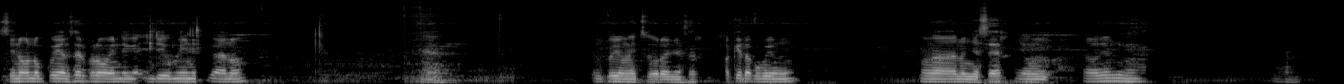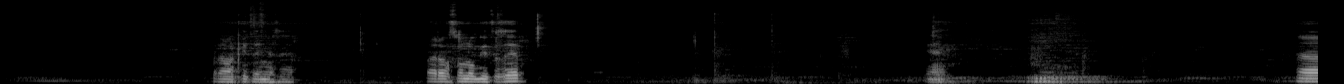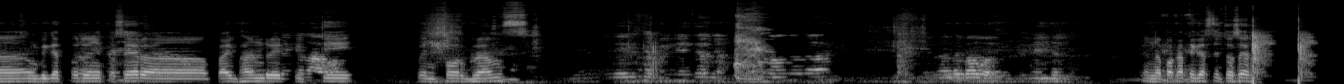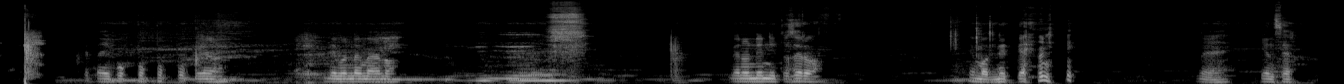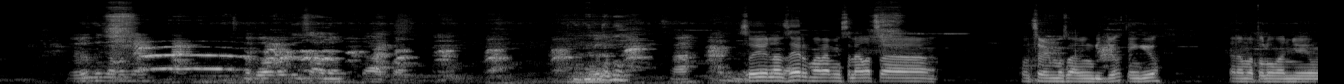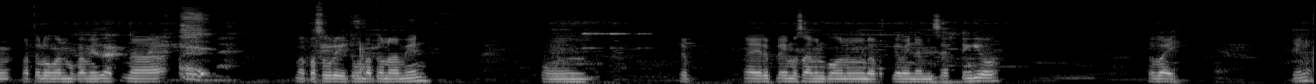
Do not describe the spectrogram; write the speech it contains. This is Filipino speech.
Sinunog ko yan, sir, pero hindi hindi uminit gaano. Yan. Yan po yung itsura niya, sir. Pakita ko po yung mga ano niya, sir. Yung, ano yun, yung, yan. Para makita niya, sir. Parang sunog ito, sir. Yan. Ah, ang bigat po doon ito, sir, ah, 550.4 grams. Yung napakatigas nito, sir. Kaya tayo puk puk puk puk. Yan. Hindi man lang na ano. Ganon din ito, sir. Oh. Yung magnet ganun. eh, yan, sir. Meron din ako na nakuha ko din sa ano, sa ako. Ha? So yun lang sir, maraming salamat sa concern mo sa aming video. Thank you. Sana matulungan nyo yung matulungan mo kami at na mapasuri itong bato namin. Kung may reply mo sa amin kung anong dapat gawin namin sir. Thank you. Bye bye.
